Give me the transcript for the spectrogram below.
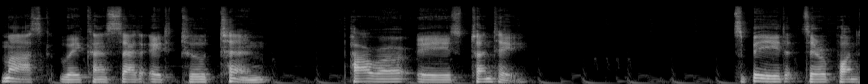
Mask we can set it to 10 Power is 20. Speed 0.5,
